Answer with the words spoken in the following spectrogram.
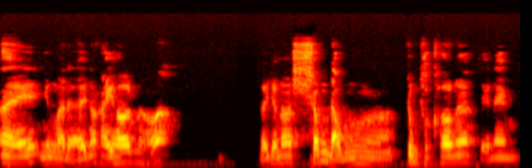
Đấy nhưng mà để nó hay hơn nữa. Để cho nó sống động trung thực hơn á thì anh em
